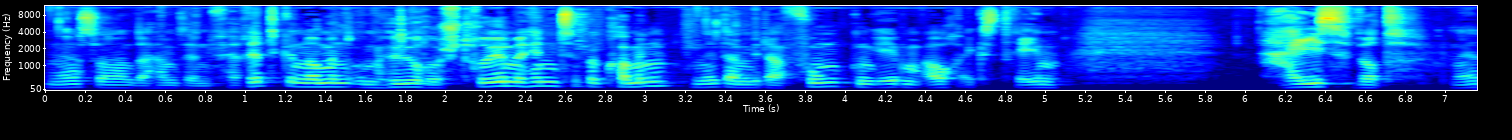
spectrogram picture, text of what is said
ne? sondern da haben sie ein Ferrit genommen, um höhere Ströme hinzubekommen, ne? damit der Funken eben auch extrem heiß wird, ne,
